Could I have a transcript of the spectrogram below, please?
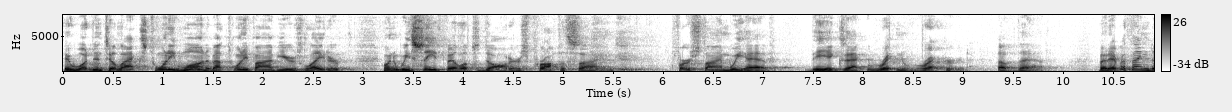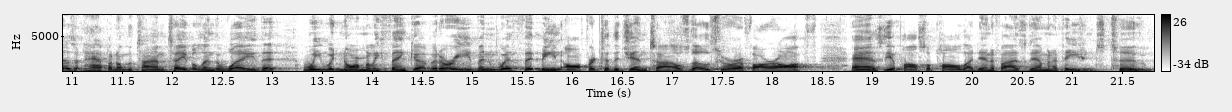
It wasn't until Acts 21, about 25 years later, when we see Philip's daughters prophesying. First time we have the exact written record of that. But everything doesn't happen on the timetable in the way that we would normally think of it, or even with it being offered to the Gentiles, those who are afar off, as the Apostle Paul identifies them in Ephesians 2.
